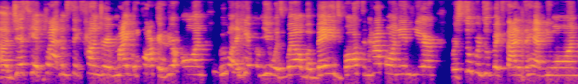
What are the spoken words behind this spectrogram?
uh, just hit Platinum 600. Michael Parker, if you're on, we want to hear from you as well. But Baje, Boston, hop on in here. We're super duper excited to have you on.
